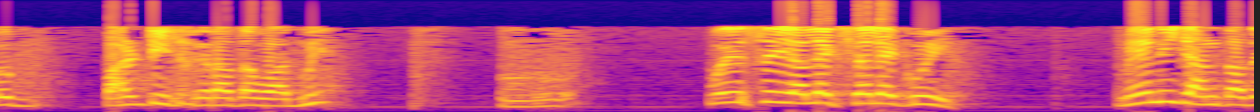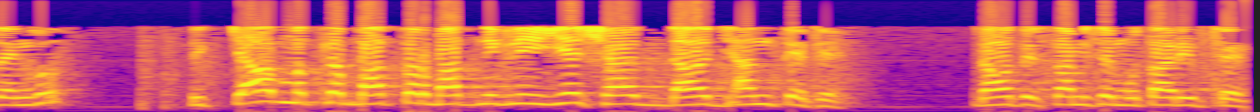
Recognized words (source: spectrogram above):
کوئی پارٹی لگ رہا تھا وہ آدمی۔ وہ ایسے ہی الگ سلیک ہوئی۔ میں نہیں جانتا تھا ان کو۔ کیا مطلب بات پر بات نکلی، یہ شاید دعوت جانتے تھے۔ دعوت اسلامی سے متعارف تھے۔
